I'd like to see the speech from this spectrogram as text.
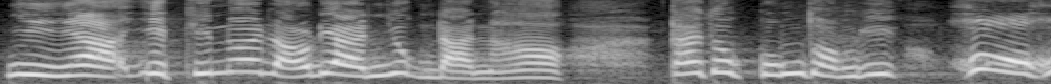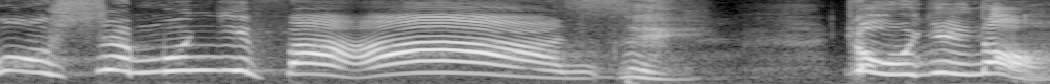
你呀一听到老脸玉兰哈，带到公堂里好好审问一番。是，老爷啊，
